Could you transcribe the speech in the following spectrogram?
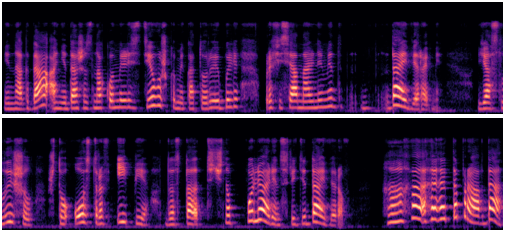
Иногда они даже знакомились с девушками, которые были профессиональными дайверами. Я слышал, что остров Ипи достаточно популярен среди дайверов. Ага, это правда.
